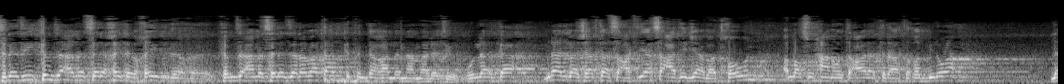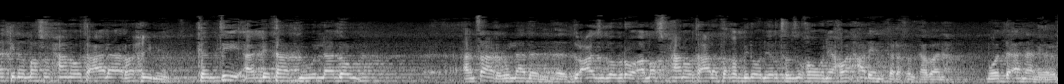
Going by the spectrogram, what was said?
ስለዚ ከምዝኣመሰለ ዘረባታት ክጥንቀቕ ኣለና ማለት እዩ ውላድካ ምናልባሽ ኣብታ ሰዓት እዚኣ ሰዓት እጃባ ትኸውን ኣላ ስብሓን ወተላ እተ ተቐቢልዋ ላኪን ኣላ ስብሓን ወተላ ረሒም እዩ ከምቲ ኣዴታት ንውላዶም ኣንጻር ውላደን ድዓ ዝገብሮ ኣላ ስብሓን ወላ ተቐቢልዎ ነርቱ ዝኸውን ይኸን ሓደ ም ተረፍን ካባና መወእና ሩ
